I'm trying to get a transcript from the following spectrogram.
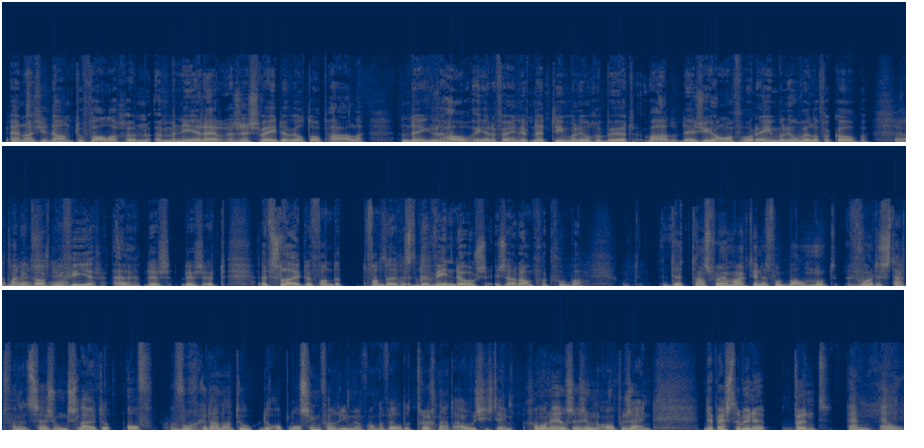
En als je dan toevallig een, een meneer ergens in Zweden wilt ophalen... dan denken ze, ho, Heerenveen heeft net 10 miljoen gebeurd. We hadden deze jongen voor 1 miljoen willen verkopen. Maar die kost nu 4. Hè? Dus, dus het, het sluiten van, de, van de, de windows is een ramp voor het voetbal. Goed de transfermarkt in het voetbal moet voor de start van het seizoen sluiten. Of, voeg ik er dan aan toe, de oplossing van Riemer van der Velde... terug naar het oude systeem, gewoon een heel seizoen open zijn. De perstribune.nl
